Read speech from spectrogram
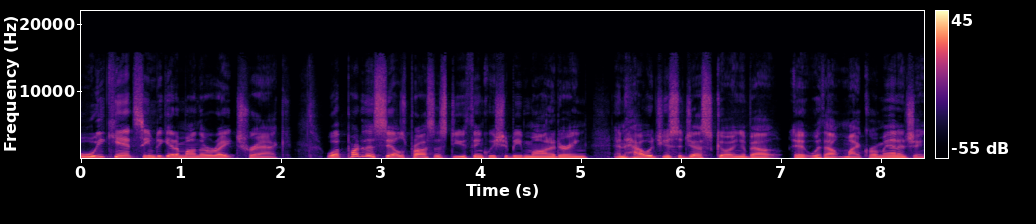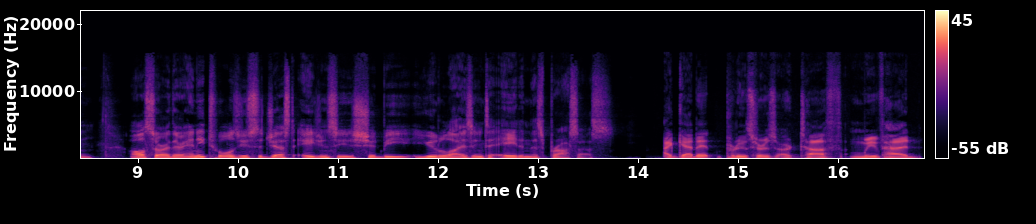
We can't seem to get him on the right track. What part of the sales process do you think we should be monitoring, and how would you suggest going about it without micromanaging? Also, are there any tools you suggest agencies should be utilizing to aid in this process? I get it. Producers are tough. We've had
